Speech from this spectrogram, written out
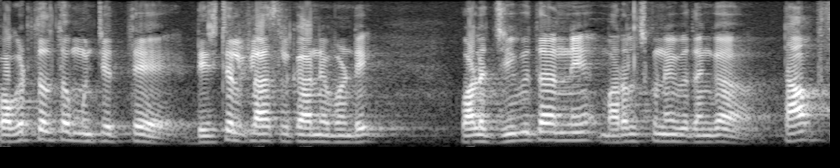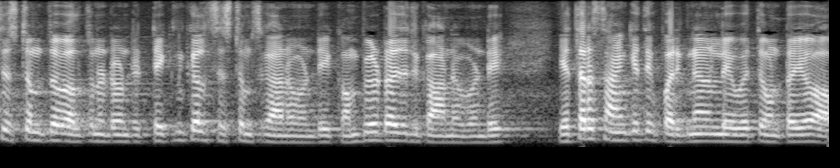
పొగడ్తలతో ముంచెత్తే డిజిటల్ క్లాసులు కానివ్వండి వాళ్ళ జీవితాన్ని మరల్చుకునే విధంగా టాప్ సిస్టమ్తో వెళ్తున్నటువంటి టెక్నికల్ సిస్టమ్స్ కానివ్వండి కంప్యూటరైజ్డ్ కానివ్వండి ఇతర సాంకేతిక పరిజ్ఞానాలు ఏవైతే ఉంటాయో ఆ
